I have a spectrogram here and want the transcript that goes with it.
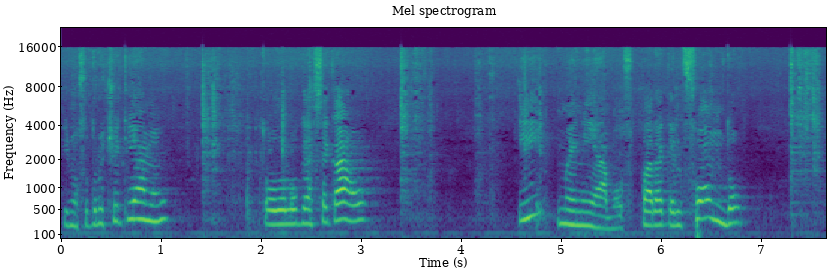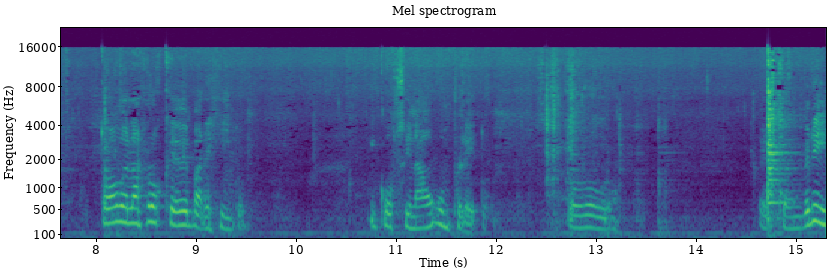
Y nosotros chequeamos todo lo que ha secado y meneamos para que el fondo, todo el arroz quede parejito. y cocinado completo. Todo el congrí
